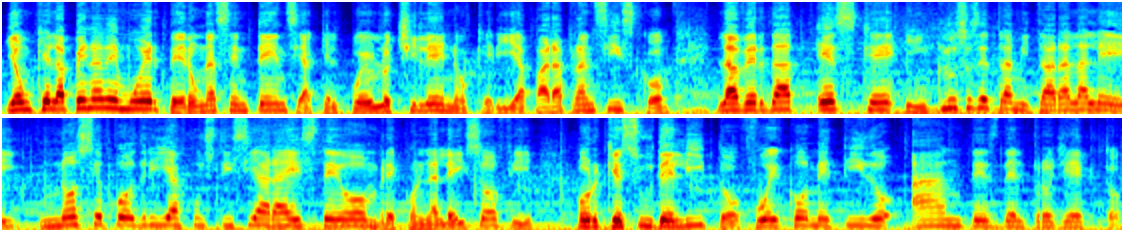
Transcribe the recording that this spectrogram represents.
Y aunque la pena de muerte era una sentencia que el pueblo chileno quería para Francisco, la verdad es que incluso se tramitara la ley, no se podría justiciar a este hombre con la ley Sophie porque su delito fue cometido antes del proyecto.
